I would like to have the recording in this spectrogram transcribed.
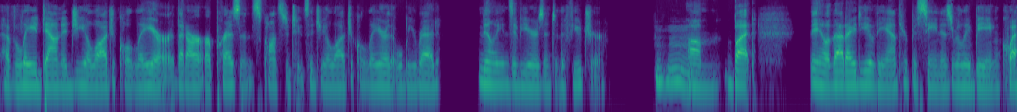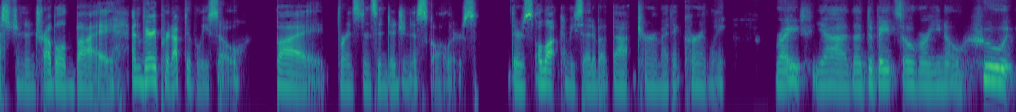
have laid down a geological layer that our, our presence constitutes a geological layer that will be read millions of years into the future mm-hmm. um, but you know, that idea of the Anthropocene is really being questioned and troubled by, and very productively so, by, for instance, Indigenous scholars. There's a lot can be said about that term, I think, currently. Right. Yeah. The debates over, you know, who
